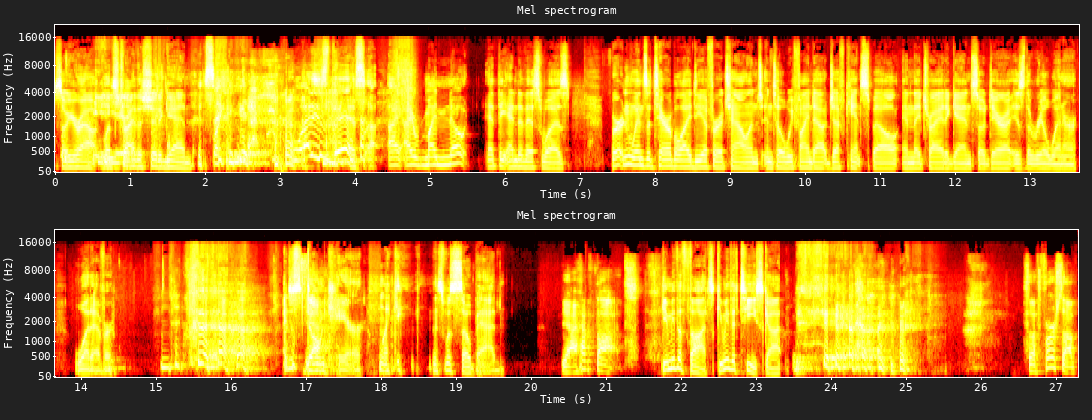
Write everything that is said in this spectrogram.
So you're out. Let's Yeah. try this shit again." It's like what is this? I I my note at the end of this was Burton wins a terrible idea for a challenge until we find out Jeff can't spell and they try it again. So Darrah is the real winner. Whatever. I just don't care. Like this was so bad. Yeah, I have thoughts. Give me the thoughts. Give me the tea, Scott. So first off,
